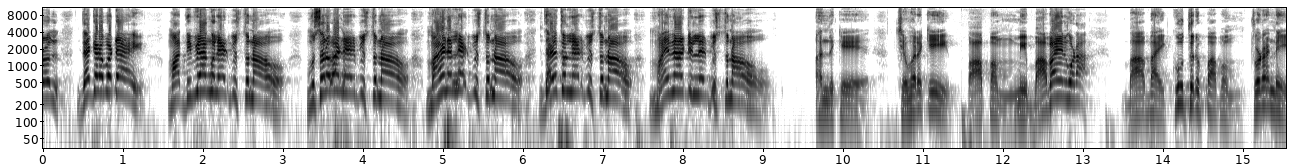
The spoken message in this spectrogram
రోజు దగ్గర పడ్డాయి. మా దివ్యాంగులు నేర్పిస్తున్నావు ముసలివాళ్ళు నేర్పిస్తున్నావు మహిళలు నేర్పిస్తున్నావు దళితులు నేర్పిస్తున్నావు మైనార్టీలు నేర్పిస్తున్నావు. అందుకే చివరికి పాపం మీ బాబాయిని కూడా బాబాయ్ కూతురు పాపం. చూడండి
